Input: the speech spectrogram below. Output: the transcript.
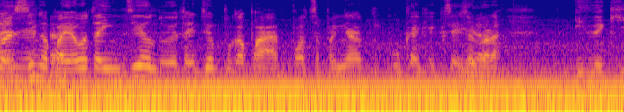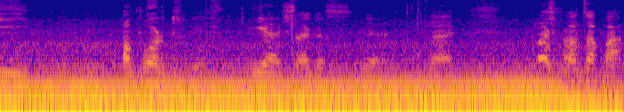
olha- assim, opá, eu até entendo, eu até entendo porque opá, podes apanhar com o que é que seja Yeah. agora, e daqui ao Porto, Yeah, estraga-se. Yeah. não é? Mas pronto, opá,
